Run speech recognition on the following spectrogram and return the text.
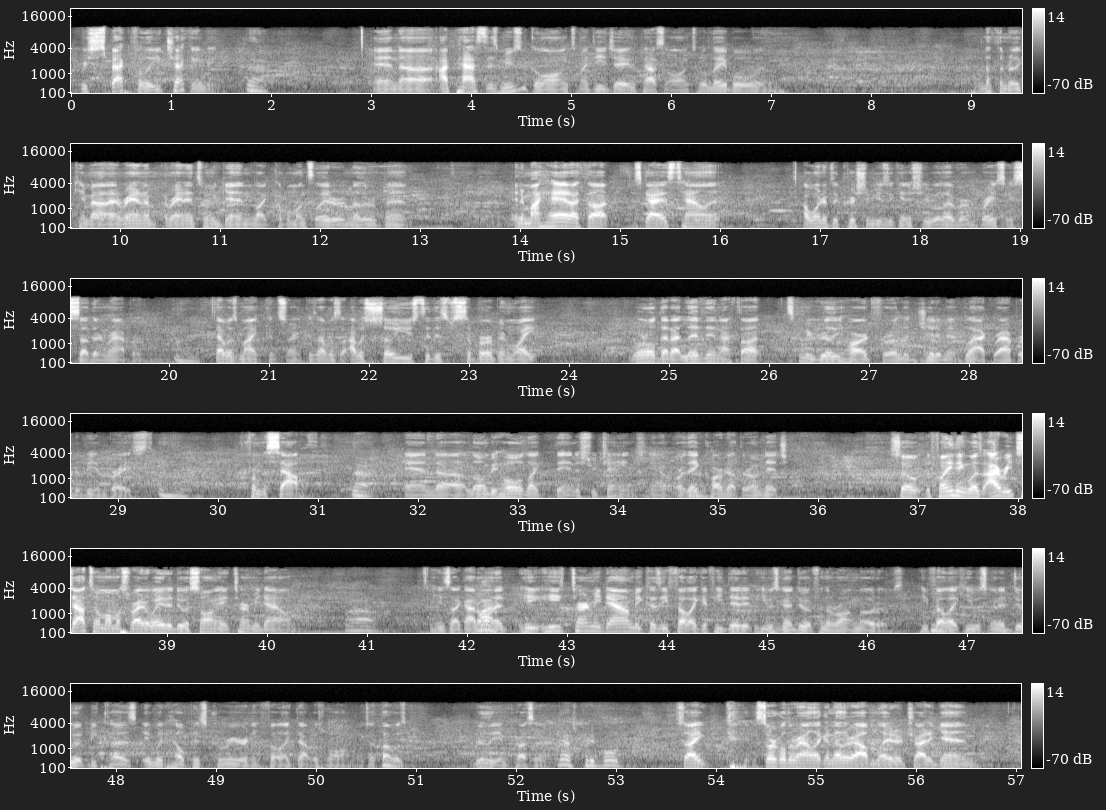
respectfully checking me. yeah, And uh, I passed his music along to my DJ, who passed it along to a label, and nothing really came out. I ran I ran into him again like a couple months later, at another event. And in my head, I thought, this guy has talent. I wonder if the Christian music industry will ever embrace a Southern rapper. Mm-hmm. That was my concern because I was I was so used to this suburban white world that I lived in, I thought it's gonna be really hard for a legitimate black rapper to be embraced mm-hmm. from the South. Yeah. And uh, lo and behold, like the industry changed, you know, or they mm. carved out their own niche. So the funny thing was, I reached out to him almost right away to do a song, and he turned me down. Wow. He's like, I don't want to. He, he turned me down because he felt like if he did it, he was going to do it from the wrong motives. He felt hmm. like he was going to do it because it would help his career, and he felt like that was wrong, which I thought hmm. was really impressive. Yeah, it's pretty bold. So I circled around like another album later, tried again.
